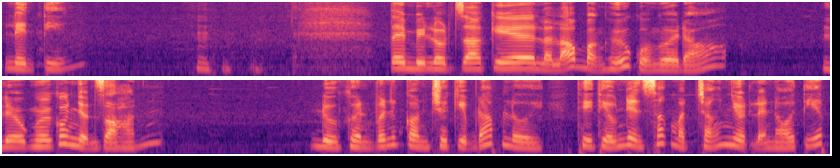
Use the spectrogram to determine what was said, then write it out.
lên tiếng. Tên bị lột ra kia là lão bằng hữu của người đó. Liệu người có nhận ra hắn? Đường khẩn vẫn còn chưa kịp đáp lời thì thiếu niên sắc mặt trắng nhợt lại nói tiếp.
